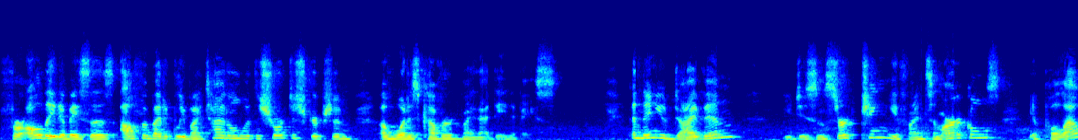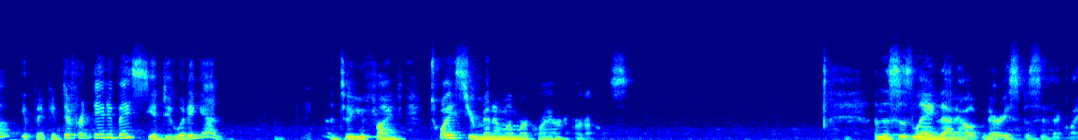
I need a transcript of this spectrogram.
for all databases alphabetically by title with a short description of what is covered by that database. And then you dive in, you do some searching, you find some articles, you pull out, you pick a different database, you do it again until you find twice your minimum required articles. And this is laying that out very specifically.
